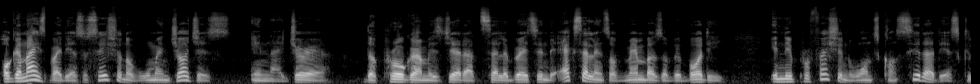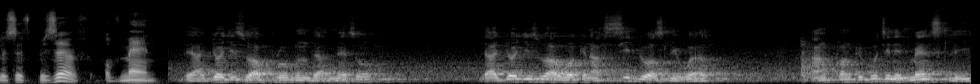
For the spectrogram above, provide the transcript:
organized by the Association of Women Judges in Nigeria. The program is geared at celebrating the excellence of members of a body in a profession once considered the exclusive preserve of men. There are judges who have proven their mettle there are judges who are working assiduously well and contributing immensely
